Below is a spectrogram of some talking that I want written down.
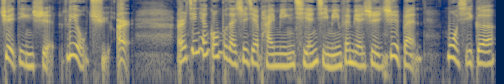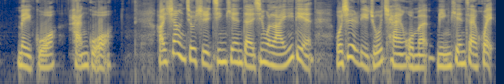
确定是六取二。而今天公布的世界排名前几名分别是日本、墨西哥。美国、韩国，好，以上就是今天的新闻来一点。我是李竹婵，我们明天再会。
